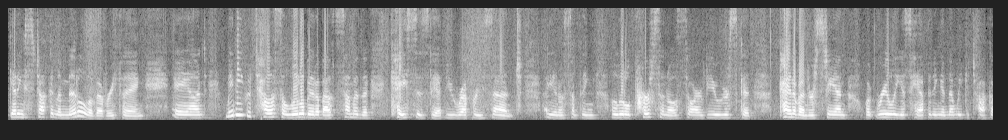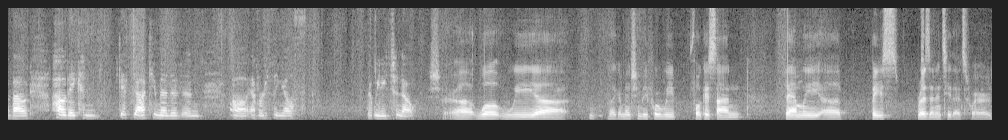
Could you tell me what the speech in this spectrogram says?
getting stuck in the middle of everything. And maybe you could tell us a little bit about some of the cases that you represent, you know, something a little personal, so our viewers could kind of understand what really is happening, and then we could talk about how they can get documented and uh, everything else that we need to know. Sure. Uh, well, we, uh, like I mentioned before, we focus on family-based residency. That's where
